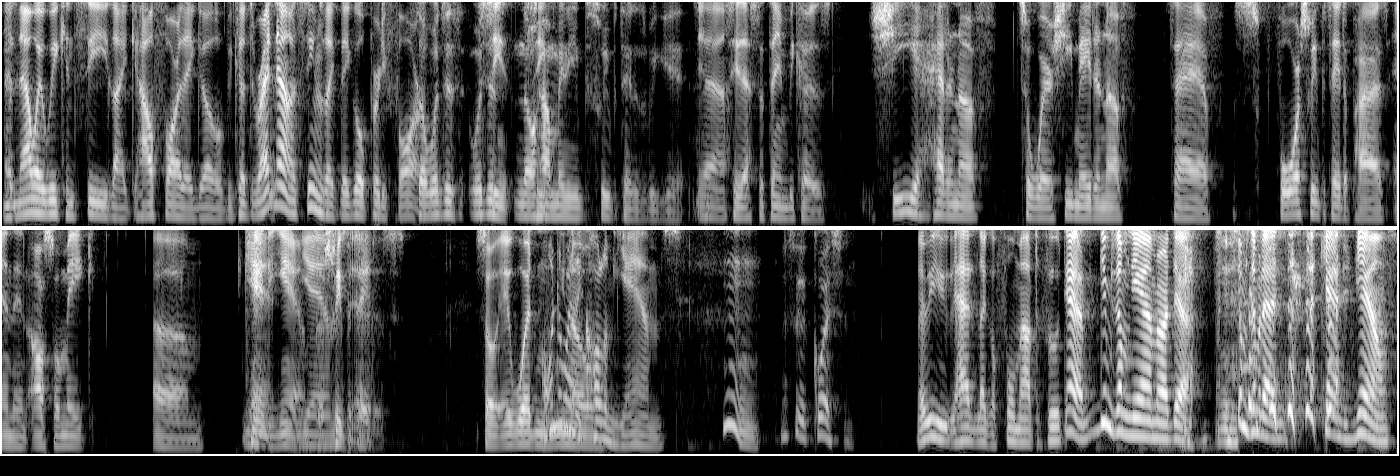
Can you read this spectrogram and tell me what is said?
and that way we can see like how far they go. Because right now it seems like they go pretty far. So we'll just we'll just know see- how many sweet potatoes we get. yeah. See, that's the thing because she had enough to where she made enough to have four sweet potato pies and then also make um, candy Yeah, yams, or yams, sweet yeah. potatoes. So it wasn't. I wonder you why know, they call them yams. Hmm, that's a good question. Maybe you had like a full mouth of food. Yeah, give me some yam right there. give me some of that candied yams.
